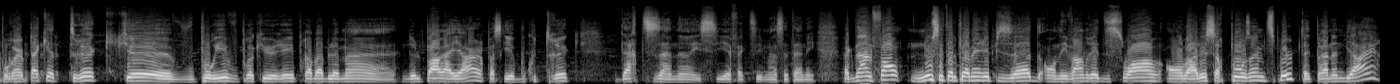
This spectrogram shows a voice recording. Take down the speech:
pour un paquet de trucs que vous pourriez vous procurer probablement euh, nulle part ailleurs parce qu'il y a beaucoup de trucs d'artisanat ici, effectivement, cette année. Fait dans le fond, nous, c'était le premier épisode. On est vendredi soir. On va aller se reposer un petit peu, peut-être prendre une bière.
